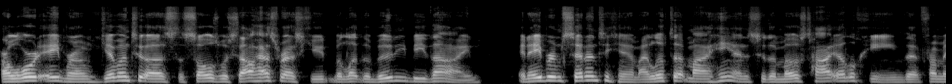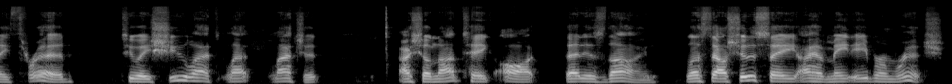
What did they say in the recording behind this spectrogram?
Our Lord Abram, give unto us the souls which thou hast rescued, but let the booty be thine. And Abram said unto him, I lift up my hands to the Most High Elohim, that from a thread to a shoe lat- lat- latchet I shall not take aught that is thine, lest thou shouldest say, I have made Abram rich,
